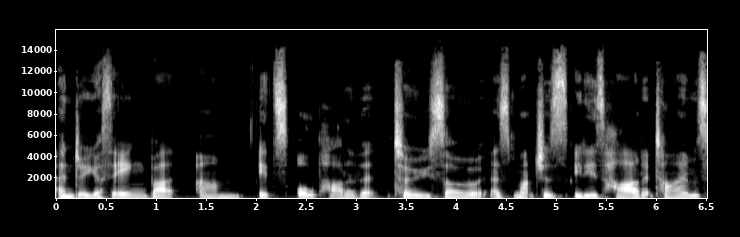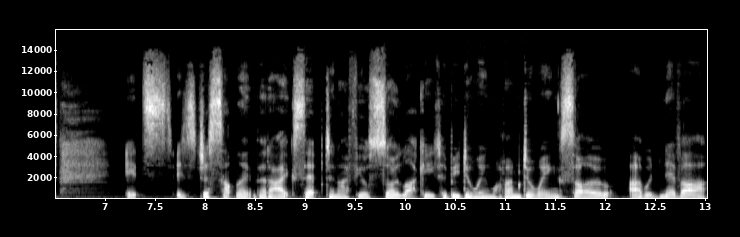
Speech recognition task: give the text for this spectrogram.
and do your thing. But um, it's all part of it too. So as much as it is hard at times. It's it's just something that I accept, and I feel so lucky to be doing what I'm doing. So I would never,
